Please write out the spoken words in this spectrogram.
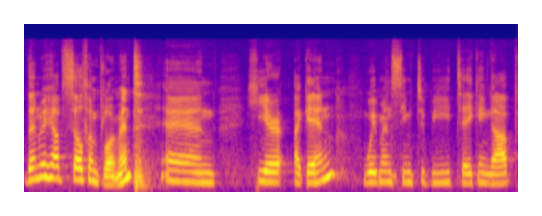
Then we have self-employment, and here again, women seem to be taking up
